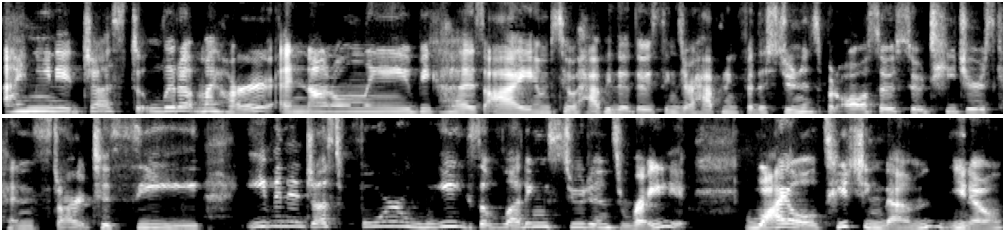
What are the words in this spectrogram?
I mean, it just lit up my heart. And not only because I am so happy that those things are happening for the students, but also so teachers can start to see, even in just four weeks of letting students write while teaching them, you know,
